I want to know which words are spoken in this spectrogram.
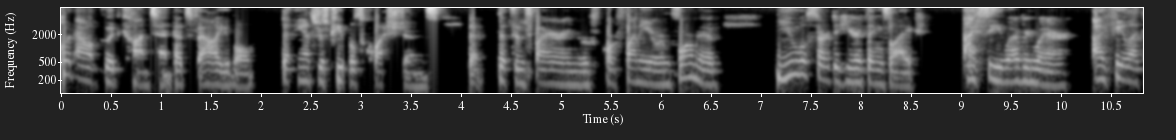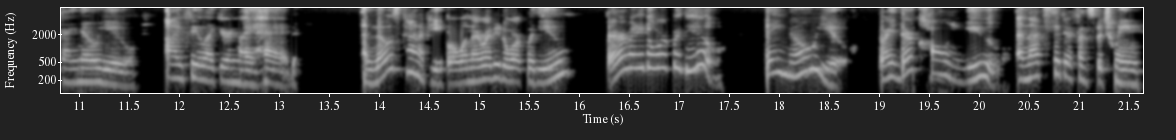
put out good content that's valuable, that answers people's questions, that, that's inspiring or, or funny or informative, you will start to hear things like, I see you everywhere. I feel like I know you. I feel like you're in my head. And those kind of people, when they're ready to work with you, they're ready to work with you. They know you, right? They're calling you. And that's the difference between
